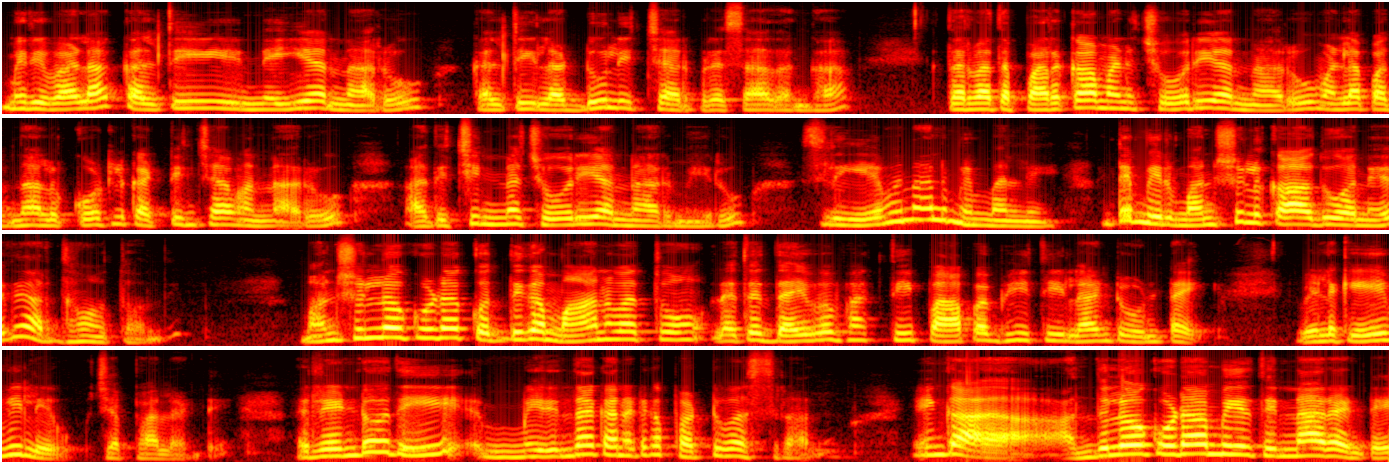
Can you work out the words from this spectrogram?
మీరు ఇవాళ కల్తీ నెయ్యి అన్నారు కల్తీ లడ్డూలు ఇచ్చారు ప్రసాదంగా. తర్వాత పరకామణి చోరీ అన్నారు మళ్ళీ పద్నాలుగు కోట్లు కట్టించామన్నారు. అది చిన్న చోరీ అన్నారు మీరు. అసలు ఏమనాలి మిమ్మల్ని? అంటే మీరు మనుషులు కాదు అనేది అర్థమవుతోంది. మనుషుల్లో కూడా కొద్దిగా మానవత్వం లేకపోతే దైవభక్తి పాపభీతి ఇలాంటివి ఉంటాయి. వీళ్ళకి ఏవీ లేవు చెప్పాలంటే. రెండోది మీరు ఇందాక అన్నట్టుగా పట్టు వస్త్రాలు. ఇంకా అందులో కూడా మీరు తిన్నారంటే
